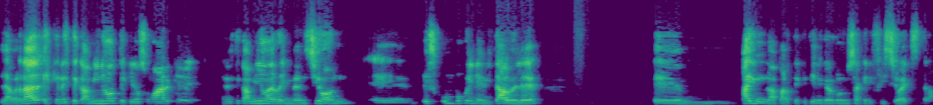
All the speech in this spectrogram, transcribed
la verdad es que en este camino, te quiero sumar que en este camino de reinvención eh, es un poco inevitable. Em, hay una parte que tiene que ver con un sacrificio extra,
